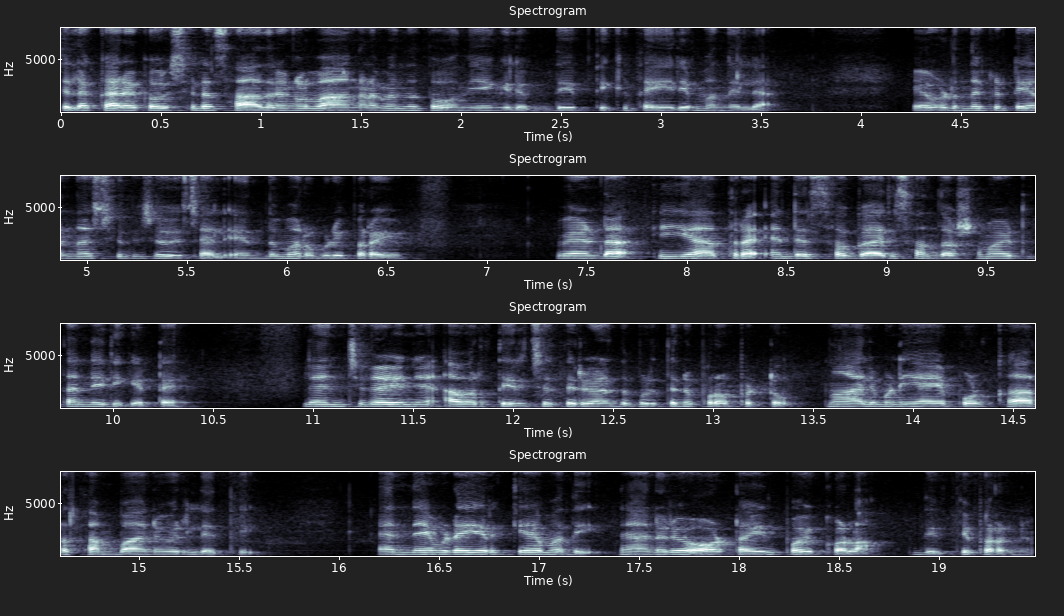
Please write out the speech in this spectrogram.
ചില കരകൗശല സാധനങ്ങൾ വാങ്ങണമെന്ന് തോന്നിയെങ്കിലും ദീപ്തിക്ക് ധൈര്യം വന്നില്ല. എവിടുന്ന് കിട്ടിയെന്ന് അശ്വതി ചോദിച്ചാൽ എന്ത് മറുപടി പറയും? വേണ്ട ഈ യാത്ര എന്റെ സ്വകാര്യ സന്തോഷമായിട്ട് തന്നെ ഇരിക്കട്ടെ. ലഞ്ച് കഴിഞ്ഞ് അവർ തിരിച്ച് തിരുവനന്തപുരത്തിന് പുറപ്പെട്ടു. നാല് മണിയായപ്പോൾ കാർ തമ്പാനൂരിലെത്തി. എന്നെ ഇവിടെ ഇറക്കിയാൽ മതി ഞാനൊരു ഓട്ടോയിൽ പോയിക്കോളാം ദീപ്തി പറഞ്ഞു.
